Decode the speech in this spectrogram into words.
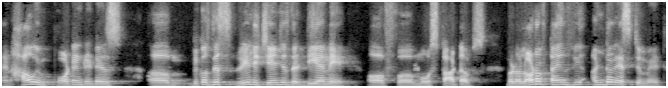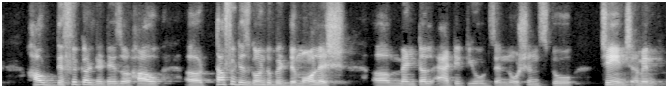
and how important it is um, because this really changes the dna of uh, most startups but a lot of times we underestimate how difficult it is or how uh, tough it is going to be demolish uh, mental attitudes and notions to change i mean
